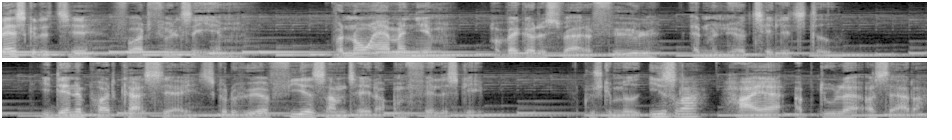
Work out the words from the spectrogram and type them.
Hvad skal det til for at føle sig hjemme? Hvornår er man hjemme, og hvad gør det svært at føle, at man hører til et sted? I denne podcastserie skal du høre fire samtaler om fællesskab. Du skal møde Isra, Haya, Abdullah og Serdar.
